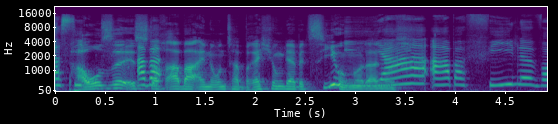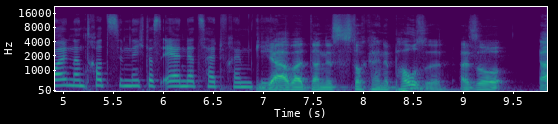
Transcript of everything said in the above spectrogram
Beziehungspause ist aber- doch aber eine Unterbrechung der Beziehung, oder ja, nicht? aber viele wollen dann trotzdem nicht, dass er in der Zeit fremd geht. Ja, aber dann ist es doch keine Pause. Also, ja,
